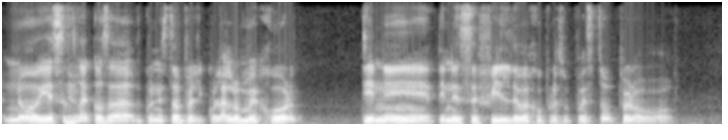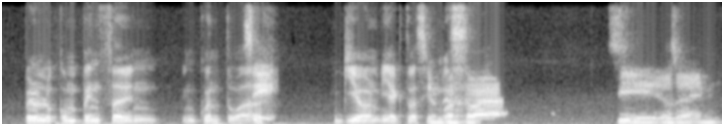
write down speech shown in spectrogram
No, y esa es la cosa con esta película. A lo mejor tiene, tiene ese feel de bajo presupuesto, pero, pero lo compensa en, en cuanto a Sí, guion y en actuaciones. cuanto a... Sí, o sea, en-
